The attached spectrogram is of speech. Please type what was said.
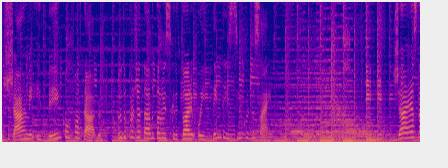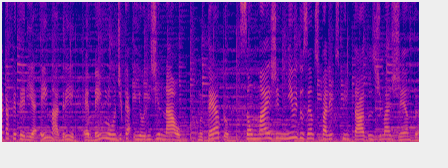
charme e bem confortável. Tudo projetado pelo escritório 85 Design. Já esta cafeteria em Madrid é bem lúdica e original. No teto são mais de 1.200 palitos pintados de magenta.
